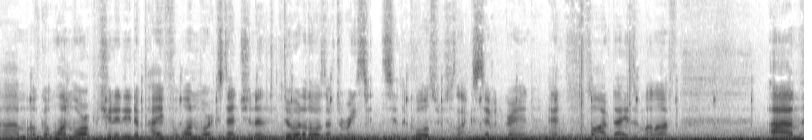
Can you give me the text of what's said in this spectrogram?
Um, I've got one more opportunity to pay for one more extension and do it. Otherwise, I have to resit sit the course, which is like seven grand and five days of my life. Um,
